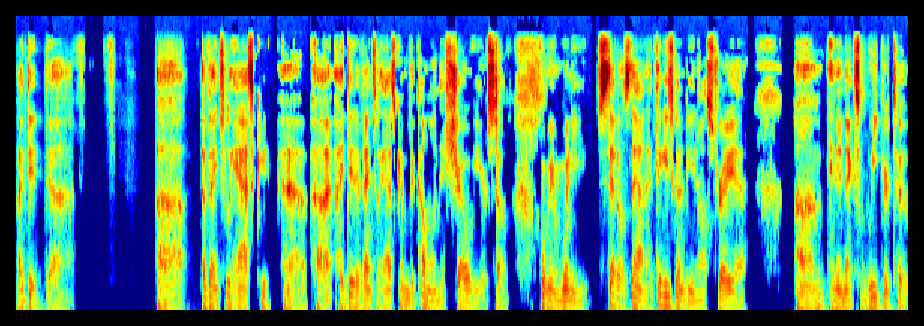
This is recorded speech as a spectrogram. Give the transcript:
I did uh, uh, eventually ask. Uh, uh, I did eventually ask him to come on the show here. So I mean, when he settles down, I think he's going to be in Australia um, in the next week or two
